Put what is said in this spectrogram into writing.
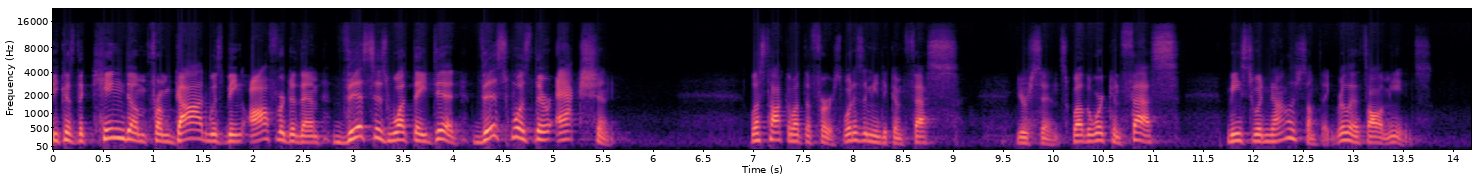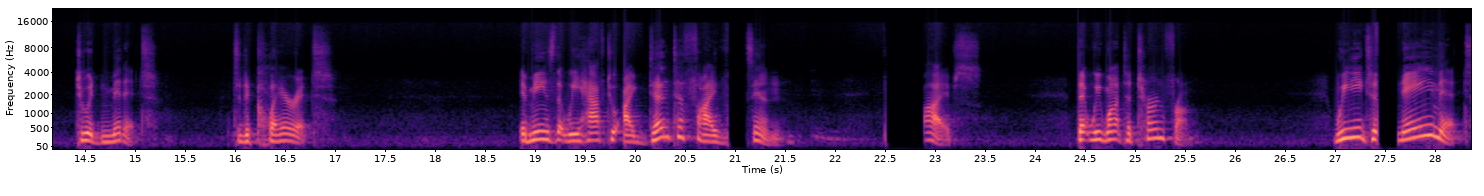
because the kingdom from God was being offered to them, this is what they did. This was their action. Let's talk about the first. What does it mean to confess your sins? Well, the word confess means to acknowledge something. Really, that's all it means. To admit it, to declare it. It means that we have to identify the sin in our lives that we want to turn from. We need to name it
